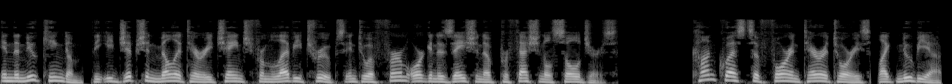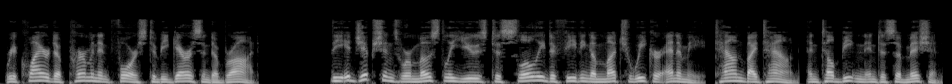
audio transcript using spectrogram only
In the New Kingdom, the Egyptian military changed from levy troops into a firm organization of professional soldiers. Conquests of foreign territories, like Nubia, required a permanent force to be garrisoned abroad. The Egyptians were mostly used to slowly defeating a much weaker enemy, town by town, until beaten into submission.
